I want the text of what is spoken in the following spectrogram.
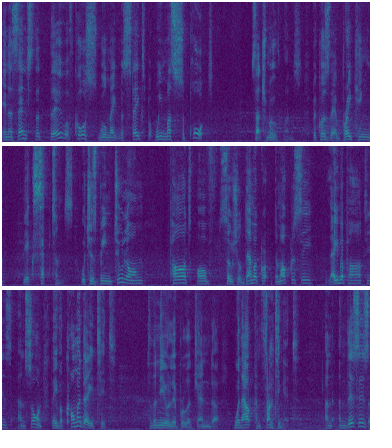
in a sense that they, of course, will make mistakes, but we must support such movements because they're breaking the acceptance, which has been too long part of social democracy, labour parties, and so on. They've accommodated to the neoliberal agenda without confronting it. And, and this is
